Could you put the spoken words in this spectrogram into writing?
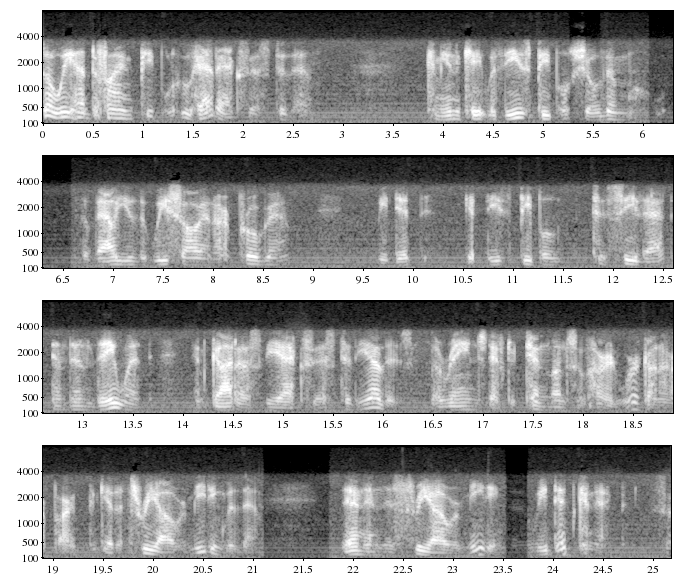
So we had to find people who had access to them, communicate with these people, show them the value that we saw in our program. We did get these people to see that, and then they went and got us the access to the others, arranged after 10 months of hard work on our part to get a three hour meeting with them. Then, in this three hour meeting, we did connect. So,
